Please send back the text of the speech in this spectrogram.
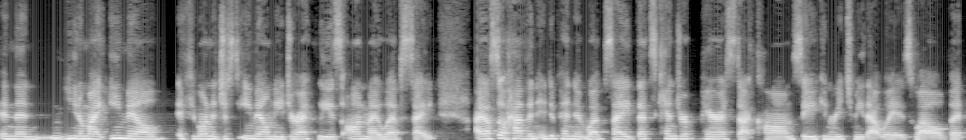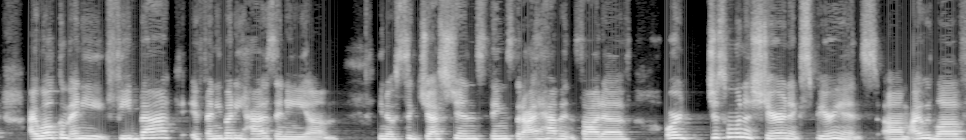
and then you know my email if you want to just email me directly is on my website. I also have an independent website that's kendraparris.com so you can reach me that way as well. But i welcome any feedback. If anybody has any um, you know suggestions things that i haven't thought of or just want to share an experience, um, I would love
